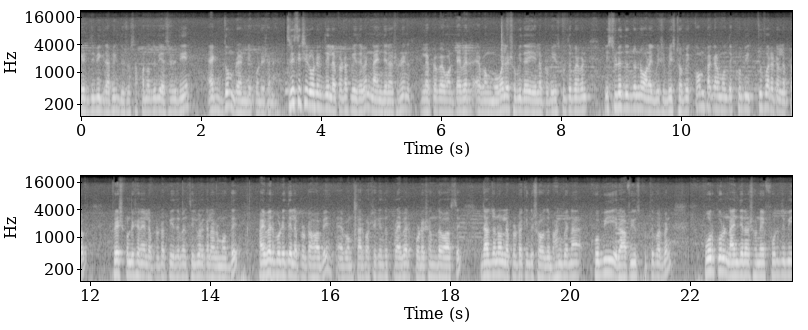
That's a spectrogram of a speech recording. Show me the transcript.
এইট জিবি গ্রাফিক দুশো ছাপ্পান্ন জিবি এসএসডি দিয়ে একদম ব্র্যান্ড কন্ডিশনে থ্রি সিক্সটি রোডের যে ল্যাপটপটা পেয়ে যাবেন নাইন জেনারেশনের ল্যাপটপ এবং ট্যাবের এবং মোবাইলের সুবিধায় এই ল্যাপটপ ইউজ করতে পারবেন। স্টুডেন্টদের জন্য অনেক বেশি বেস্ট হবে। কম টাকার মধ্যে খুবই চুপার একটা ল্যাপটপ ফ্রেশ কন্ডিশনে ল্যাপটপটা পেয়ে যাবেন সিলভার কালারের মধ্যে। ফাইবার বডিতে ল্যাপটপটা হবে এবং তার পাশে কিন্তু প্রাইভার প্রোটেকশন দেওয়া আছে। যার জন্য ল্যাপটপটা কিন্তু সহজে ভাঙবে না। খুবই রাফ ইউজ করতে পারবেন। ফোর কোর নাইন জেনারেশনে ফোর জিবি,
